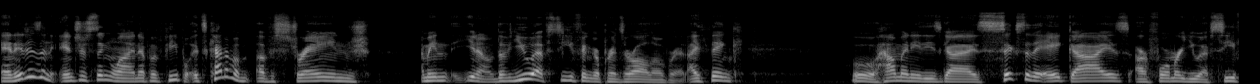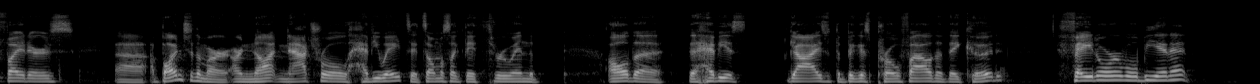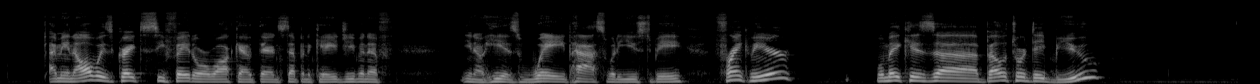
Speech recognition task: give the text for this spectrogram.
And it is an interesting lineup of people. It's kind of a, of a strange. I mean, you know, the UFC fingerprints are all over it. I think. Oh, how many of these guys? Six of the eight guys are former UFC fighters. Uh, a bunch of them are are not natural heavyweights. It's almost like they threw in the all the the heaviest guys with the biggest profile that they could. Fedor will be in it. I mean, always great to see Fedor walk out there and step in a cage, even if you know he is way past what he used to be. Frank Mir will make his uh, Bellator debut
